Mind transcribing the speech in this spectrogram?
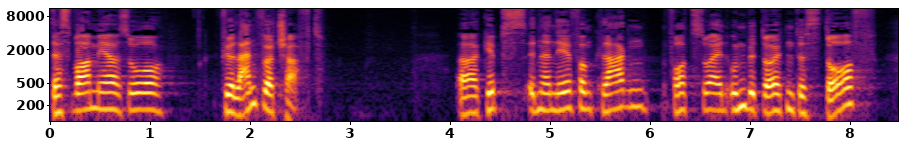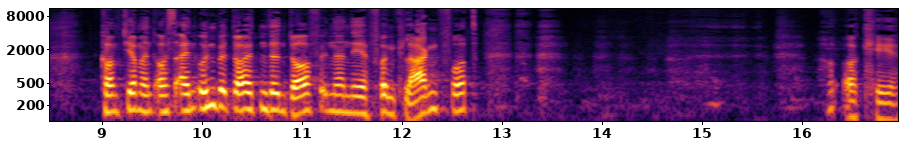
das war mehr so für Landwirtschaft. Äh, Gibt es in der Nähe von Klagenfurt so ein unbedeutendes Dorf, Kommt jemand aus einem unbedeutenden Dorf in der Nähe von Klagenfurt? Okay.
